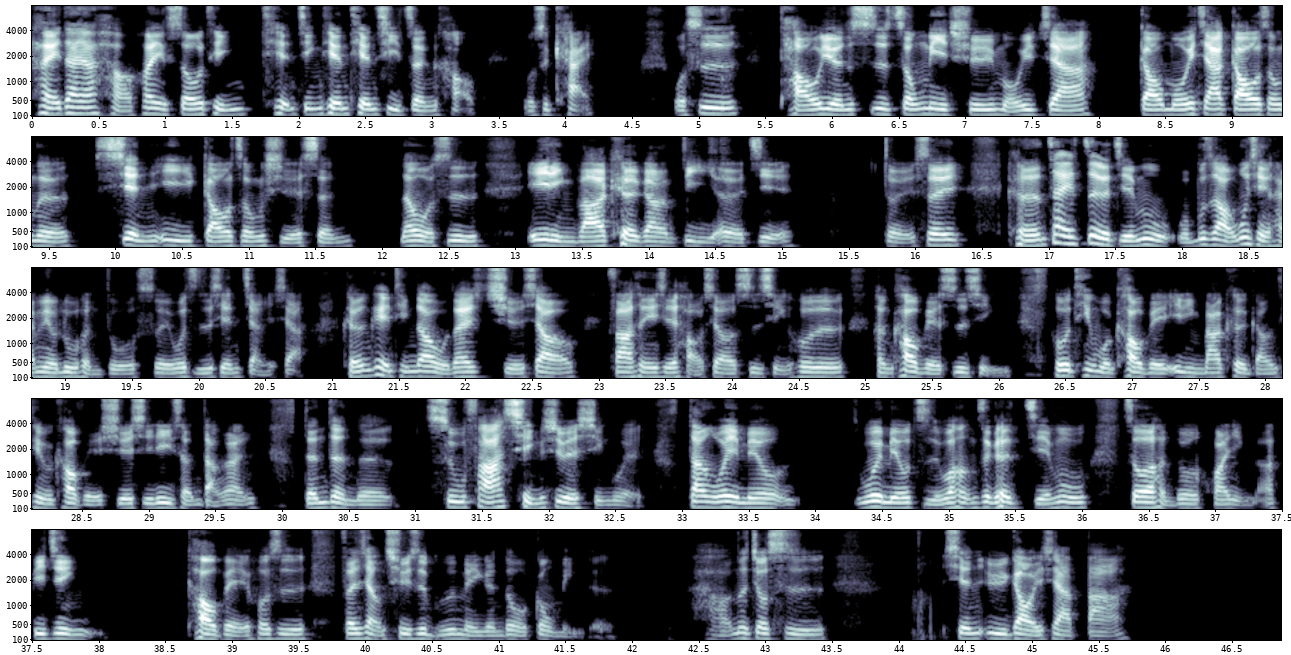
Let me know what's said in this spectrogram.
嗨，大家好，欢迎收听天。今天天气真好，我是凯，我是桃园市中立区某一家高某一家高中的现役高中学生。然后我是一零八课纲第二届。对，所以可能在这个节目，我不知道，目前还没有录很多，所以我只是先讲一下，可能可以听到我在学校发生一些好笑的事情，或者很靠北的事情，或者听我靠北一零八课纲，听我靠北学习历程档案等等的抒发情绪的行为。但我也没有，我也没有指望这个节目受到很多人欢迎啦，毕竟靠北或是分享趣事，不是每个人都有共鸣的。好，那就是。先预告一下吧。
